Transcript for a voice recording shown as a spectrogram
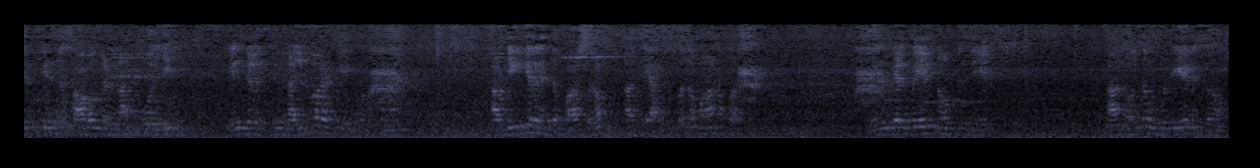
இருக்கின்ற சாபங்கள்லாம் போய் எங்களுக்கு நல்வாழ்க்கையை கொடுக்கணும். அப்படிங்கிற இந்த பாசனம் அது எங்கள் மேல் நோக்குதேன் நாங்கள் வந்து உங்கள்கிட்டயே நிற்கிறோம்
